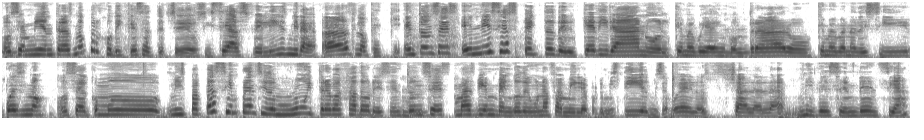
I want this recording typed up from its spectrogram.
O sea, mientras no perjudiques a terceros y seas feliz, mira, haz lo que quieres. Entonces, en ese aspecto del qué dirán o el qué me voy a encontrar o qué me van a decir, pues no. O sea, como mis papás siempre han sido muy trabajadores, entonces más bien vengo de una familia, porque mis tíos, mis abuelos, shalala, mi descendencia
